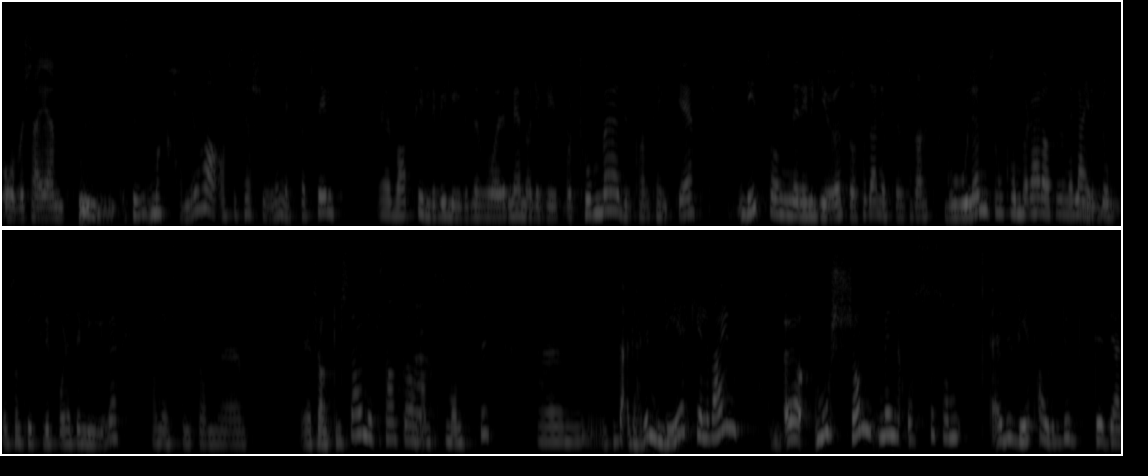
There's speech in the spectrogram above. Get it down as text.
over seg igjen. Mm. Så man kan jo ha assosiasjoner nettopp til eh, hva fyller vi livene våre med når de blir for tomme. Du kan tenke litt sånn religiøst også. Det er nesten en slags golem som kommer der. altså Denne leirklumpen som plutselig får dette livet. Det er nesten som eh, Frankenstein ikke sant? og hans monster. Um, så det, det er en lek hele veien. Uh, morsom, men også sånn eh, Du vet aldri du, det, det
